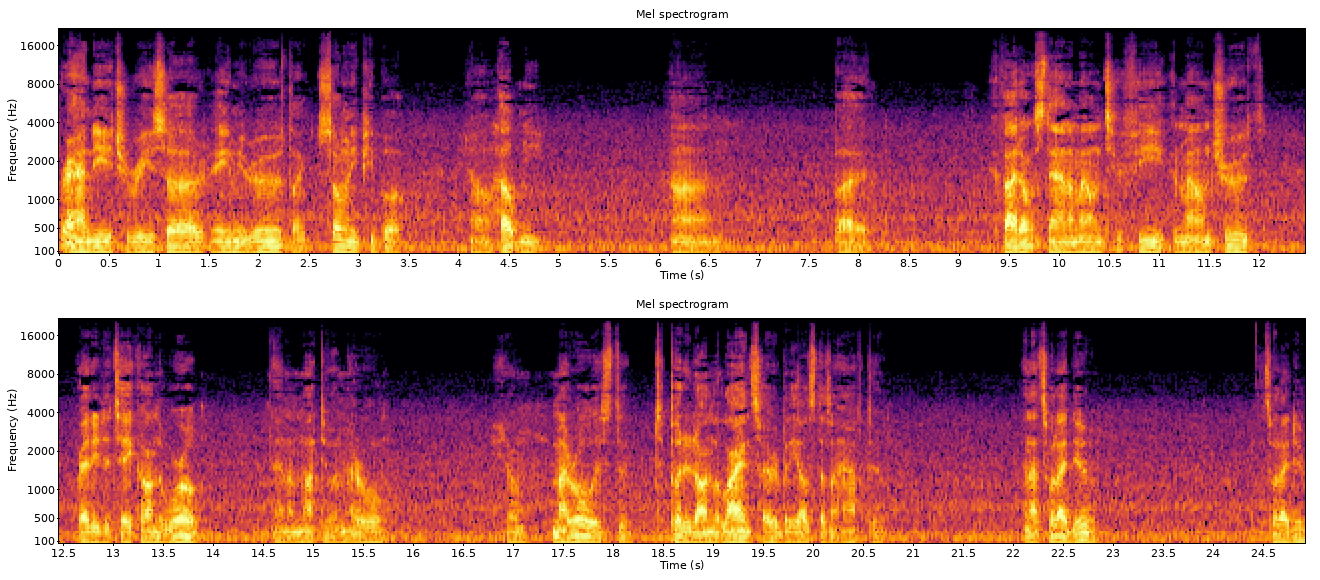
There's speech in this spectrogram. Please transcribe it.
Brandy, Teresa, Amy, Ruth. Like so many people, you know, help me. Um, but if I don't stand on my own two feet in my own truth, ready to take on the world, then I'm not doing my role. You know, my role is to, to put it on the line so everybody else doesn't have to. And that's what I do. That's what I do.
